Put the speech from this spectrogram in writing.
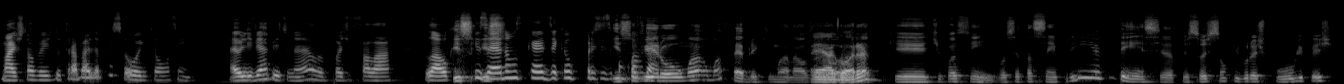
mas talvez do trabalho da pessoa. Então, assim, aí o livre-arbítrio, né? Ela pode falar lá o que Isso- quiser, isso- não quer dizer que eu preciso Isso concordar. virou uma, uma febre aqui em Manaus. É, agora. agora? né? Porque, tipo assim, você tá sempre em evidência. Pessoas que são figuras públicas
